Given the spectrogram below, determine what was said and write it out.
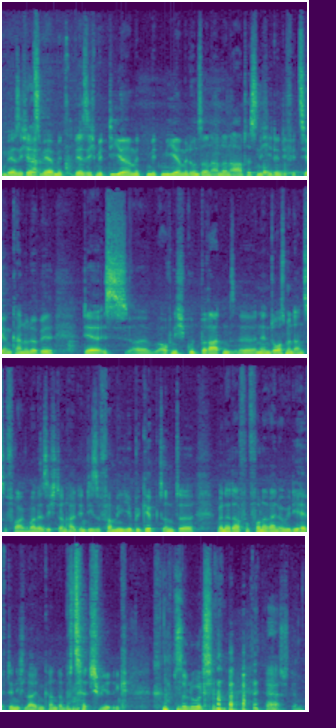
Und wer sich jetzt, ja. wer, mit, wer sich mit dir, mit, mit mir, mit unseren anderen Artists nicht identifizieren kann oder will, der ist äh, auch nicht gut beraten, äh, ein Endorsement anzufragen, weil er sich dann halt in diese Familie begibt und äh, wenn er da von vornherein irgendwie die Hälfte nicht leiden kann, dann wird es halt schwierig. Absolut. ja, stimmt.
